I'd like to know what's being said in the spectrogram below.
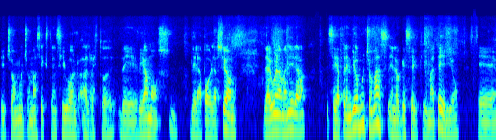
hecho mucho más extensivo al, resto de, digamos, de la población. De alguna manera se aprendió mucho más en lo que es el climaterio, eh,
